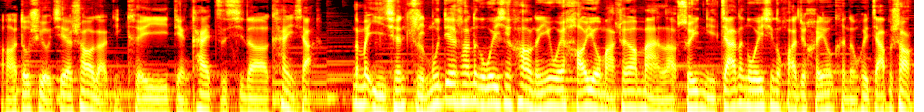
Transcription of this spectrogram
啊，都是有介绍的，你可以点开仔细的看一下。那么以前纸木电商那个微信号呢，因为好友马上要满了，所以你加那个微信的话，就很有可能会加不上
